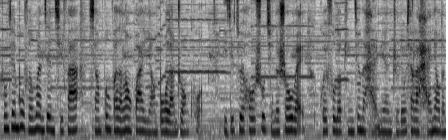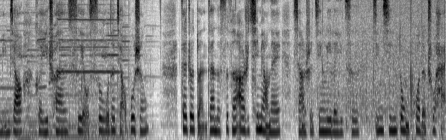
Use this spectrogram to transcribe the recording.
中间部分万箭齐发，像迸发的浪花一样波澜壮阔。以及最后竖琴的收尾，恢复了平静的海面，只留下了海鸟的鸣叫和一串似有似无的脚步声。在这短暂的四分二十七秒内，像是经历了一次惊心动魄的出海。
